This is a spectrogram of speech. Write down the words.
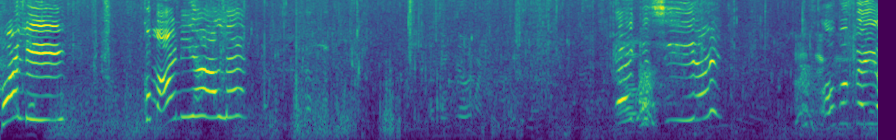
Wally, kom Annie halen. Kijk eens hier. Oh, wat ben je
